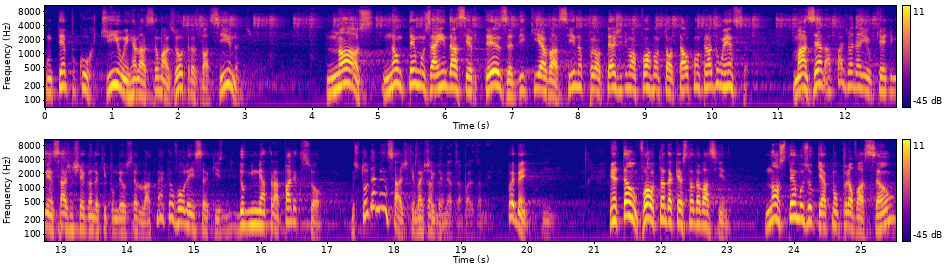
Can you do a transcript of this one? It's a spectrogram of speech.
um tempo curtinho em relação às outras vacinas, nós não temos ainda a certeza de que a vacina protege de uma forma total contra a doença. Mas ela, rapaz, olha aí o que é de mensagem chegando aqui para o meu celular. Como é que eu vou ler isso aqui? Me atrapalha que só. Isso tudo é mensagem que eu vai chegar. Também me atrapalha também. Pois bem. Hum. Então, voltando à questão da vacina. Nós temos o que? A comprovação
